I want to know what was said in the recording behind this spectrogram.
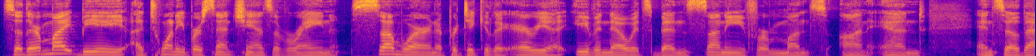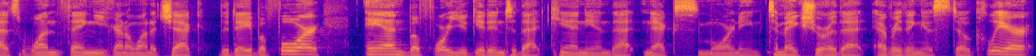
So there might be a 20% chance of rain somewhere in a particular area, even though it's been sunny for months on end. And so that's one thing you're going to want to check the day before and before you get into that canyon that next morning to make sure that everything is still clear.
